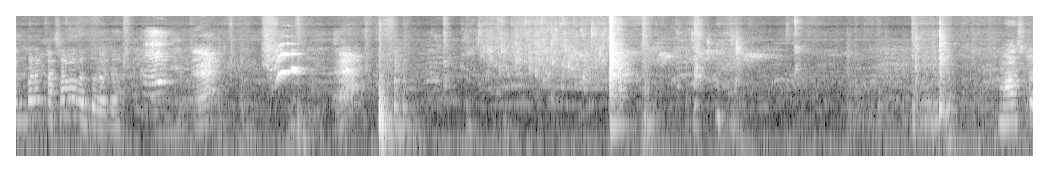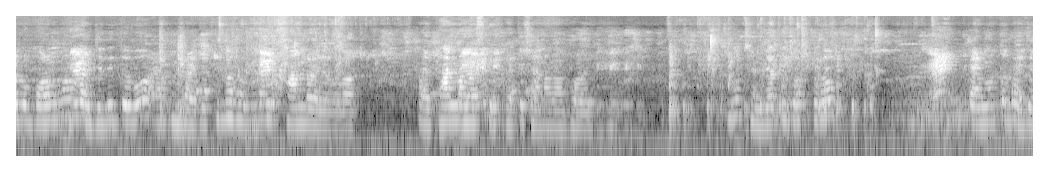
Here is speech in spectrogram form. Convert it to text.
একবারে কাঁচা এটা। মাছটা গরম গরম ভাজে দিতে এখন কিন্তু ঠান্ডা হয়ে যাব। আর ঠান্ডা মাছ খেতে চান আমার ঘরে। পাচ্ছেন কষ্ট হোক টাইম মতো ভাজা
